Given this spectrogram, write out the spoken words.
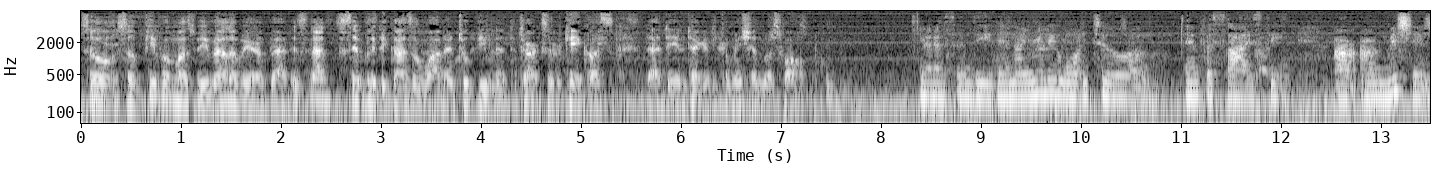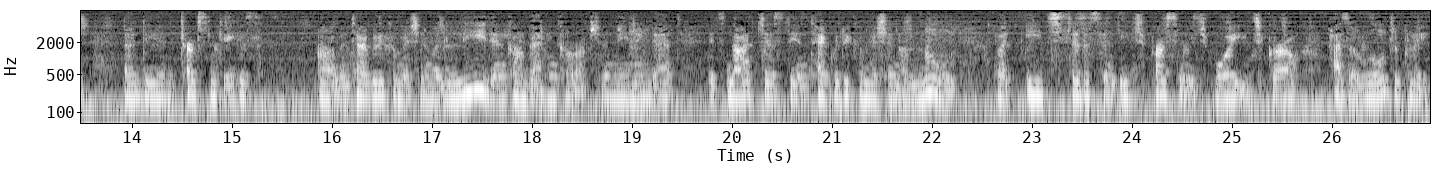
So, so people must be well aware of that. It's not simply because of one or two people in the Turks and Caicos that the Integrity Commission was formed. Yes, indeed. And I really want to um, emphasize the our, our mission that the Turks and Caicos um, Integrity Commission would lead in combating corruption, meaning that it's not just the Integrity Commission alone, but each citizen, each person, each boy, each girl has a role to play.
